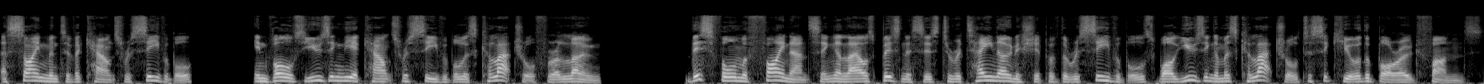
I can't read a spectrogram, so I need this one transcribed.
assignment of accounts receivable, involves using the accounts receivable as collateral for a loan. This form of financing allows businesses to retain ownership of the receivables while using them as collateral to secure the borrowed funds.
